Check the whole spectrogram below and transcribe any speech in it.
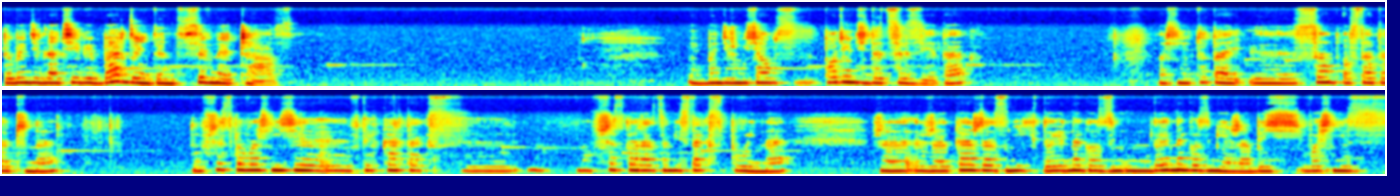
To będzie dla Ciebie bardzo intensywny czas. Będziesz musiał podjąć decyzję, tak? Właśnie tutaj y, sąd ostateczny. To wszystko właśnie się y, w tych kartach, y, no wszystko razem jest tak spójne, że, że każda z nich do jednego, do jednego zmierza, byś właśnie z,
